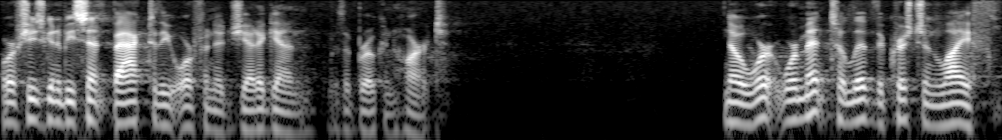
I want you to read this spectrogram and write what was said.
or if she's going to be sent back to the orphanage yet again with a broken heart. No, we're, we're meant to live the Christian life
